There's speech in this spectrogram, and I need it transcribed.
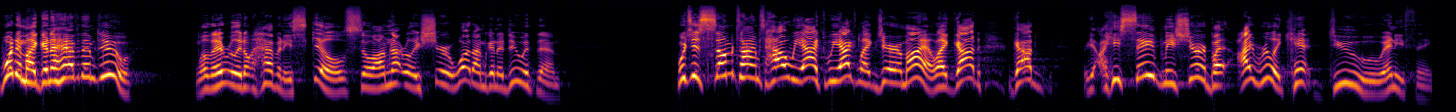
What am I going to have them do? Well, they really don't have any skills, so I'm not really sure what I'm going to do with them. Which is sometimes how we act. We act like Jeremiah, like God, God, He saved me, sure, but I really can't do anything.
